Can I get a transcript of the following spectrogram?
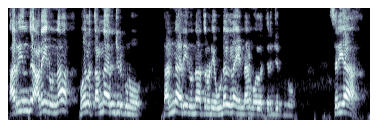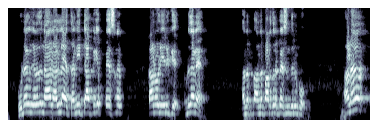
அறிந்து அடையணும்னா முதல்ல தன்னை அறிஞ்சிருக்கணும். தன்னை அறியணும்னா தன்னுடைய உடல்னா என்னன்னு முதல்ல தெரிஞ்சிருக்கணும். சரியா? உடல்ங்கிறது நான் நல்ல தனி டாப்பிக்காக பேசின காணொளி இருக்கு. அப்படிதானே அந்த அந்த படத்தில் பேசுனது இருக்கும். ஆனால்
